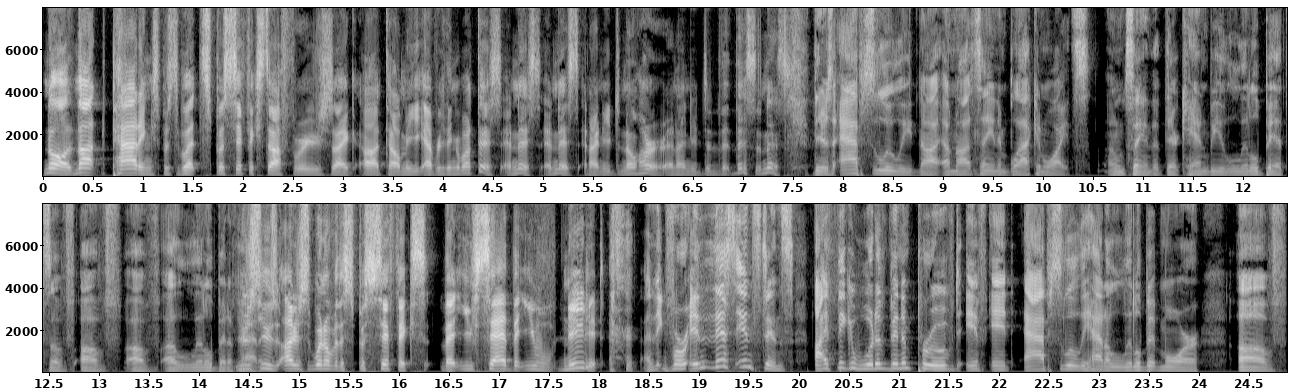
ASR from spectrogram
No, not padding, but specific stuff where you're just like, uh, tell me everything about this and this and this, and I need to know her, and I need to th- this and this. There's absolutely not. I'm not saying in black and whites. I'm saying that there can be little bits of of of a little bit of You just use. I just went over the specifics that you said that you needed. I think for in this instance, I think it would have been improved if it absolutely had a little bit more of,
